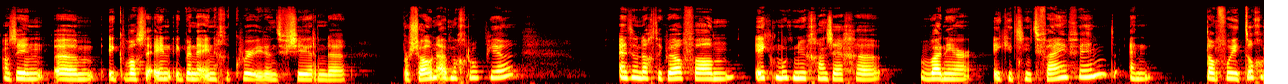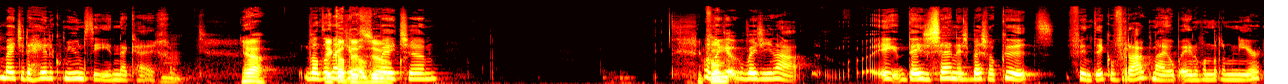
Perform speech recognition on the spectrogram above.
Als in, ehm, ik, was de een, ik ben de enige queer-identificerende persoon uit mijn groepje. En toen dacht ik wel van, ik moet nu gaan zeggen wanneer ik iets niet fijn vind. En dan voel je toch een beetje de hele community in je nek hijgen. Ja, Want dan Ik denk had je dit ook een ook. beetje... ik Dan vond... denk je ook een beetje, nou, ik- deze scène is best wel kut, vind ik, of raakt mij op een of andere manier.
